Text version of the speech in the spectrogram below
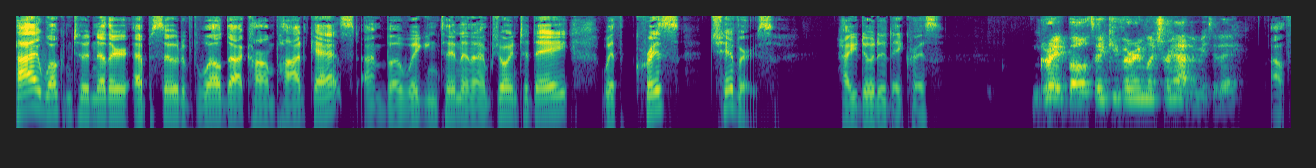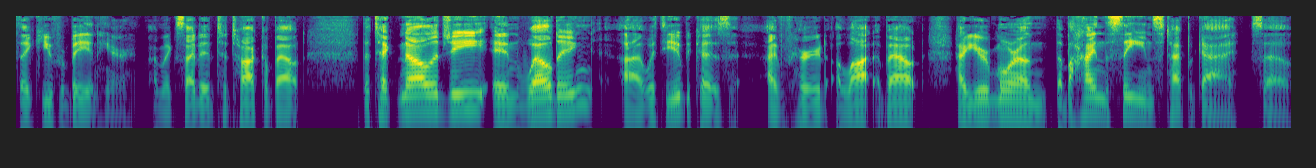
Hi, welcome to another episode of the Weld.com podcast. I'm Bo Wigington and I'm joined today with Chris Chivers. How you doing today, Chris? Great, Bo. Thank you very much for having me today. Oh, thank you for being here. I'm excited to talk about the technology in welding uh, with you because I've heard a lot about how you're more on the behind the scenes type of guy. So,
